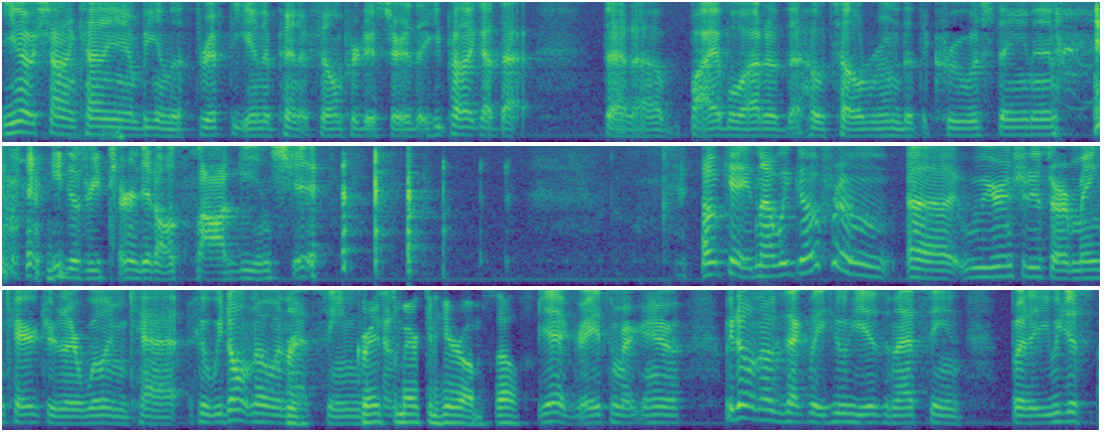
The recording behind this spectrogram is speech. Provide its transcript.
You know, Sean Cunningham being the thrifty independent film producer, that he probably got that that uh, Bible out of the hotel room that the crew was staying in, and then he just returned it all soggy and shit. okay, now we go from uh, we were introduced to our main character there, William Katt, who we don't know in that scene. Greatest Kind of- American hero himself. yeah, greatest American hero. We don't know exactly who he is in that scene, but we just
